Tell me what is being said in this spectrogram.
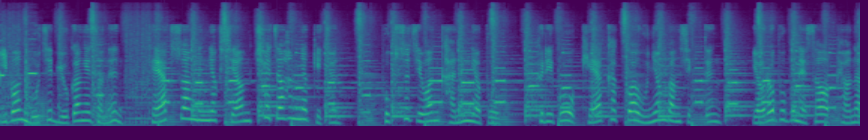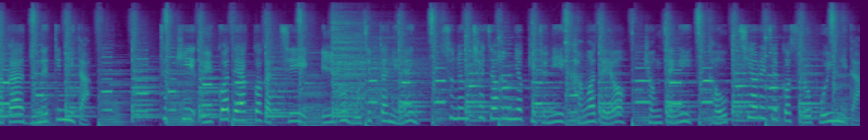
이번 모집 요강에서는 대학 수학능력 시험 최저 학력 기준, 복수 지원 가능 여부, 그리고 계약학과 운영 방식 등 여러 부분에서 변화가 눈에 띕니다. 특히 의과대학과 같이 일부 모집 단위는 수능 최저 학력 기준이 강화되어 경쟁이 더욱 치열해질 것으로 보입니다.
